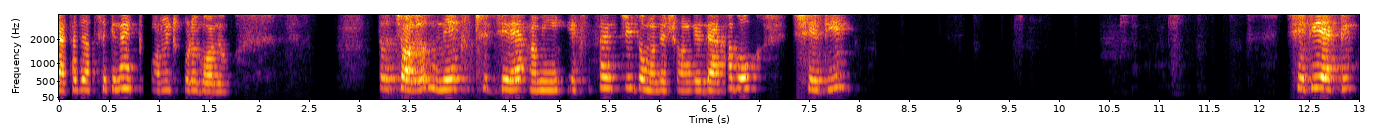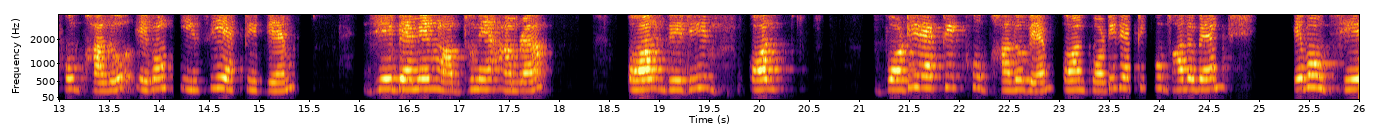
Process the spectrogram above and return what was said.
দেখা যাচ্ছে কিনা একটু কমেন্ট করে বলো। তো চলো, নেক্সট যে আমি এক্সারসাইজটি তোমাদের সঙ্গে দেখাবো সেটি সেটি একটি খুব ভালো এবং ইজি একটি ব্যায়াম। যে ব্যায়ামের মাধ্যমে আমরা অলরেডি অল বডির একটি খুব ভালো ব্যায়াম অল বডির একটি খুব ভালো ব্যায়াম এবং যে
